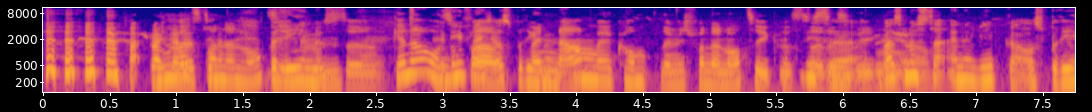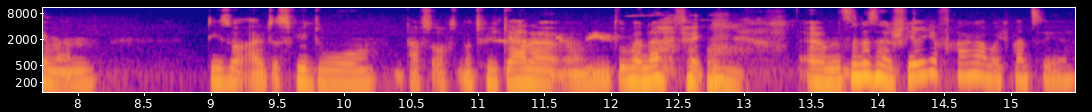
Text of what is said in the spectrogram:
was von der Nordseeküste. Genau, die super. Aus Bremen mein Name kommt nämlich von der Nordseeküste. Deswegen, was müsste eine Wiebke aus Bremen die so alt ist wie du, darfst auch natürlich gerne ähm, drüber nachdenken. Mhm. Ähm, das ist ein bisschen eine schwierige Frage, aber ich fand sie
